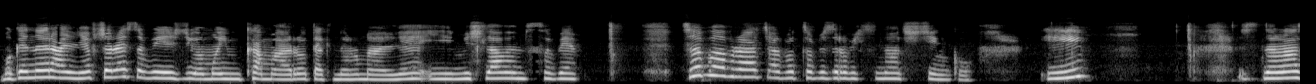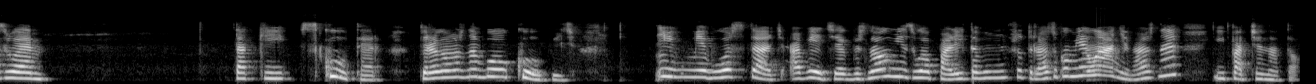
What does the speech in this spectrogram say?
Bo generalnie wczoraj sobie jeździłem moim Camaro tak normalnie i myślałem sobie, co by brać albo co by zrobić na odcinku. I znalazłem taki skuter, którego można było kupić. I mnie było stać, a wiecie, jakby znowu mnie złapali, to bym już od razu go miała, nieważne. I patrzcie na to.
